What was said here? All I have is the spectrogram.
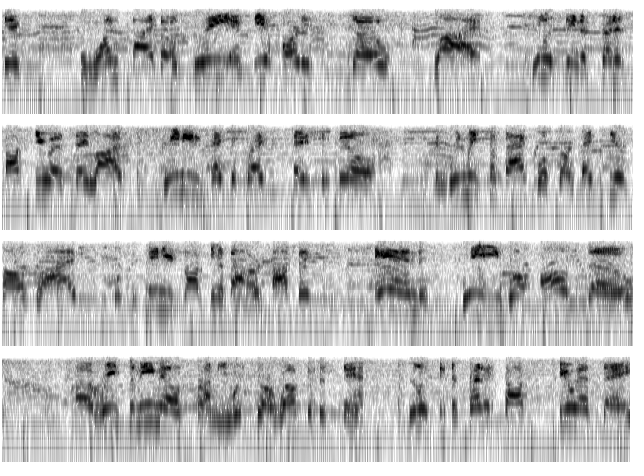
226 1503 and be a part of the show live. You're listening to Credit Talk USA Live. We need to take a break, pay some bills, and when we come back, we'll start taking your calls live. We'll continue talking about our topic, and we will also uh, read some emails from you, which you are welcome to send. You're listening to Credit Talk USA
